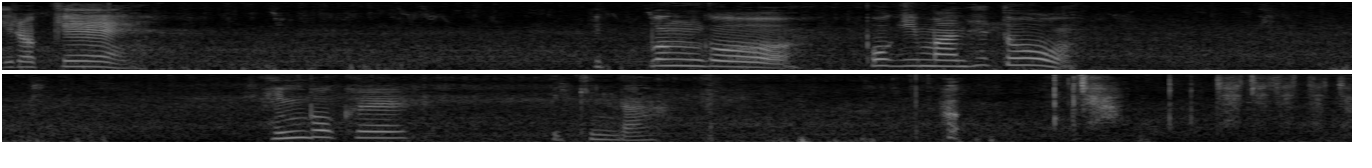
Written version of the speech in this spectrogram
이렇게 이쁜 거 보기만 해도 행복을 느낀다. 자, 자, 자, 자, 자, 자,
